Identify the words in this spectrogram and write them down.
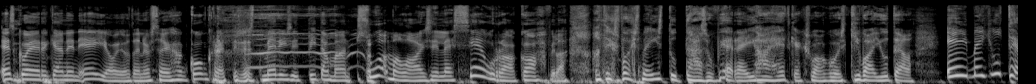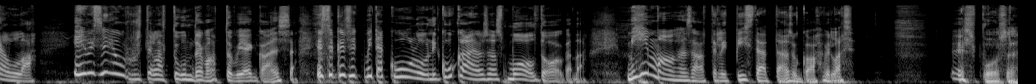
Esko Eerikäinen ei ole, joten jos sä ihan konkreettisesti menisit pitämään suomalaisille seuraa kahvila. Anteeksi, voiko me istua tähän sun viereen ihan hetkeksi vaan, kun olisi kiva jutella? Ei me jutella! Ei me seurustella tuntemattomien kanssa. Jos sä kysyt, mitä kuuluu, niin kukaan ei osaa small talkata. Mihin maahan sä ajattelit pistää tää sun kahvilas? Espoose.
